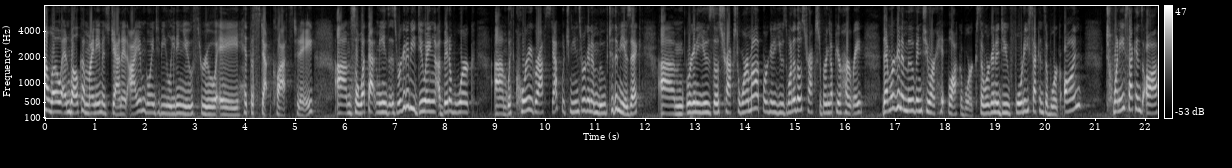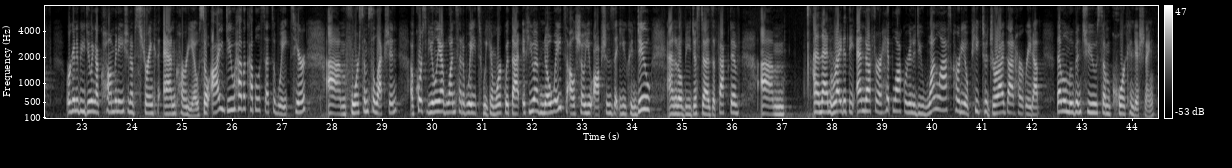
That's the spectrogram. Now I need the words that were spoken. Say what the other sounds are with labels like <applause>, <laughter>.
Hello and welcome. My name is Janet. I am going to be leading you through a HIIT the step class today. Um, so what that means is we're going to be doing a bit of work um, with choreographed step, which means we're going to move to the music. Um, we're going to use those tracks to warm up. We're going to use one of those tracks to bring up your heart rate. Then we're going to move into our HIIT block of work. So we're going to do 40 seconds of work on, 20 seconds off, we're going to be doing a combination of strength and cardio. So I do have a couple of sets of weights here um, for some selection. Of course, if you only have one set of weights, we can work with that. If you have no weights, I'll show you options that you can do, and it'll be just as effective. Um, and then right at the end after our HIIT block, we're going to do one last cardio peak to drive that heart rate up. Then we'll move into some core conditioning.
